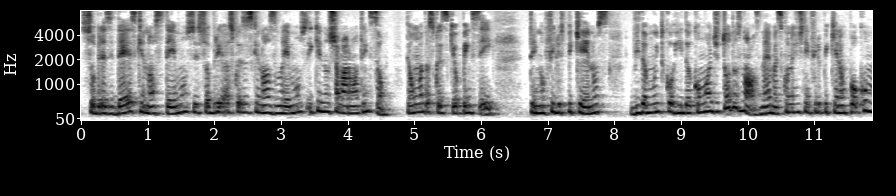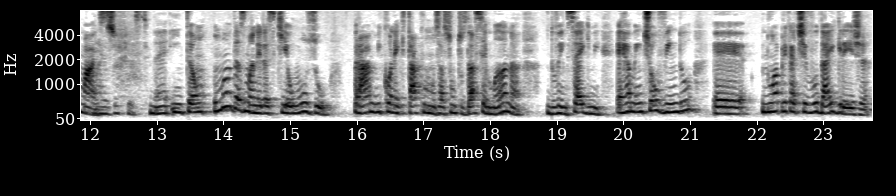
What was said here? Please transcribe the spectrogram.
sobre as ideias que nós temos e sobre as coisas que nós lemos e que nos chamaram a atenção. Então, uma das coisas que eu pensei, tenho filhos pequenos, vida muito corrida como a de todos nós, né? Mas quando a gente tem filho pequeno é um pouco mais, mais difícil, né? Então, uma das maneiras que eu uso para me conectar com os assuntos da semana do Vem Segue-me é realmente ouvindo é, no aplicativo da igreja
